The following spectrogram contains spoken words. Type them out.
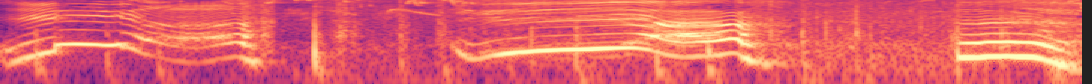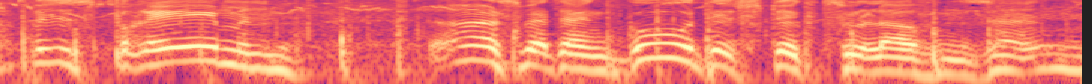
Ja. Ja. Bis Bremen. Das wird ein gutes Stück zu laufen sein.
